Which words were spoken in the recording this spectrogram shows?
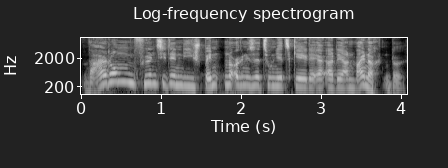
Warum führen Sie denn die Spendenorganisation jetzt gerade an Weihnachten durch?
